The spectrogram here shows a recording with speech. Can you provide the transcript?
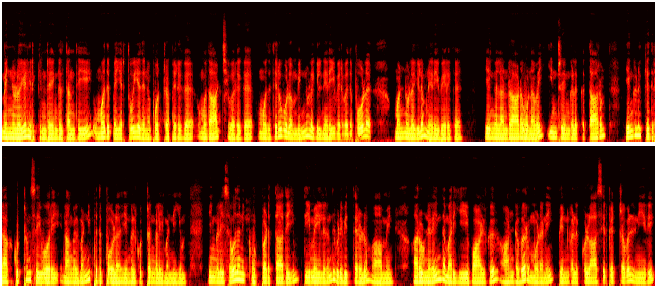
விண்ணுலையில் இருக்கின்ற எங்கள் தந்தையே உமது பெயர் தூயதென போற்ற பெறுக. உமது ஆட்சி வருக. உமது திருவுளம் விண்ணுலகில் நிறைவேறுவது போல மண்ணுலகிலும் நிறைவேறுக. எங்கள் அன்றாட உணவை இன்று எங்களுக்கு தாரும். எங்களுக்கு எதிராக குற்றம் செய்வோரை நாங்கள் மன்னிப்பது போல எங்கள் குற்றங்களை மன்னியும். எங்களை சோதனைக்கு உட்படுத்தாதையும் தீமையிலிருந்து விடுவித்தருளும். ஆமீன். அருள் நிறைந்த மரியே வாழ்க. ஆண்டவர் உம்முடனே. பெண்களுக்குள் ஆசிர் பெற்றவள் நீரே.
